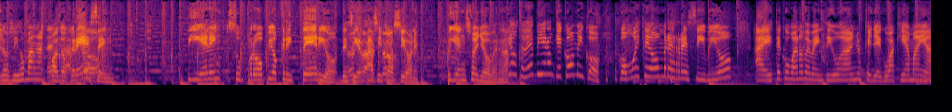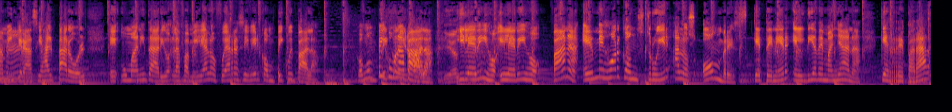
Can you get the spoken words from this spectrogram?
los hijos van a, cuando crecen, tienen su propio criterio de ciertas Exacto. situaciones. Pienso yo, ¿verdad? Mira, ustedes vieron qué cómico cómo este hombre recibió a este cubano de 21 años que llegó aquí a Miami gracias al parol eh, humanitario. La familia lo fue a recibir con pico y pala. Con un pico y una pala. Dios Y le dijo, y le dijo, pana, es mejor construir a los hombres que tener el día de mañana que reparar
